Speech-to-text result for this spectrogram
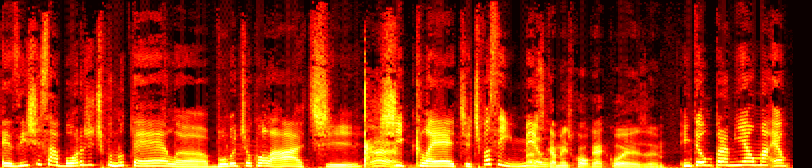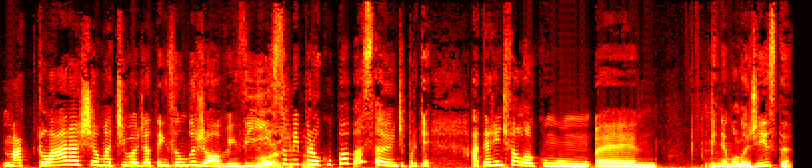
Existe sabor de tipo Nutella, bolo de chocolate, é. chiclete, tipo assim, meu. Basicamente qualquer coisa. Então, para mim é uma, é uma clara chamativa de atenção dos jovens. E Lógico. isso me preocupa bastante, porque até a gente falou com um. É, pneumologista,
